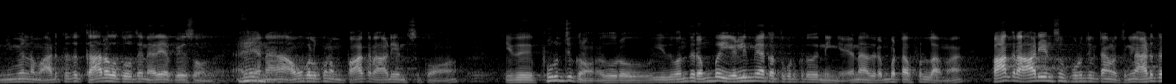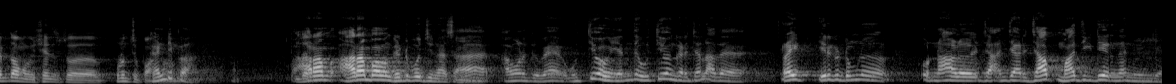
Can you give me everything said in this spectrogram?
இனிமேல் நம்ம அடுத்தது காரகத்துவத்தை நிறைய பேசுவோங்க. ஏன்னா அவங்களுக்கும் நம்ம பார்க்குற ஆடியன்ஸுக்கும் இது புரிஞ்சுக்கணும். இது ஒரு இது வந்து ரொம்ப எளிமையாக கற்றுக் கொடுக்குறது நீங்கள் ஏன்னா அது ரொம்ப டஃப் இல்லாமல் பார்க்குற ஆடியன்ஸும் புரிஞ்சுக்கிட்டாங்கன்னு வச்சுங்களேன் அடுத்தடுத்து அவங்க விஷயத்தை புரிஞ்சுப்பாங்க. கண்டிப்பாக ஆறாம் ஆறாம் பாவம் கெட்டு போச்சுன்னா சார்? அவனுக்கு வே உத்தியோகம் எந்த உத்தியோகம் கிடைச்சாலும் அதை ரைட் இருக்கட்டும்னு ஒரு நாலு அஞ்சாறு ஜாப் மாற்றிக்கிட்டே இருந்தான்னு வைங்க.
